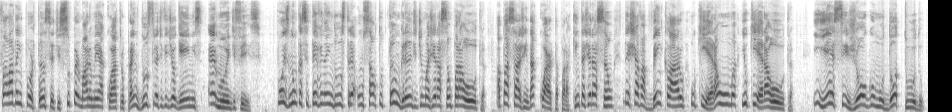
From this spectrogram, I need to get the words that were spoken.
Falar da importância de Super Mario 64 para a indústria de videogames é muito difícil. Pois nunca se teve na indústria um salto tão grande de uma geração para outra. A passagem da quarta para a quinta geração deixava bem claro o que era uma e o que era outra. E esse jogo mudou tudo.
